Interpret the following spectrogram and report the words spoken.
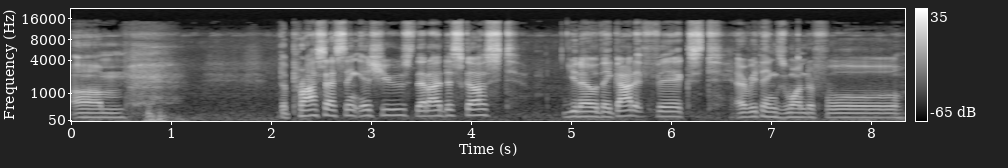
Um, the processing issues that I discussed, you know, they got it fixed. Everything's wonderful.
